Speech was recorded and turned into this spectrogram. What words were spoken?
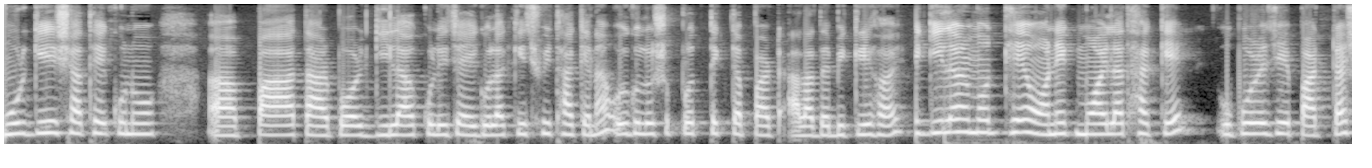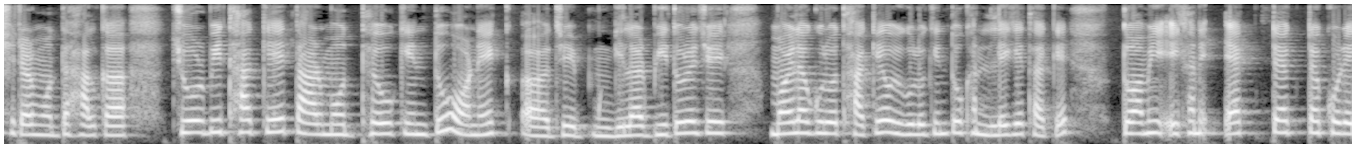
মুরগির সাথে কোনো পা, তারপর গিলা, কলিচা এগুলা কিছুই থাকে না। ওইগুলো সব প্রত্যেকটা পার্ট আলাদা বিক্রি হয়। গিলার মধ্যে অনেক ময়লা থাকে। উপরে যে পাটটা সেটার মধ্যে হালকা চর্বি থাকে, তার মধ্যেও কিন্তু অনেক যে গিলার ভিতরে যে ময়লাগুলো থাকে ওইগুলো কিন্তু ওখানে লেগে থাকে। তো আমি এখানে একটা একটা করে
